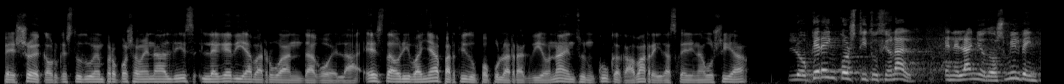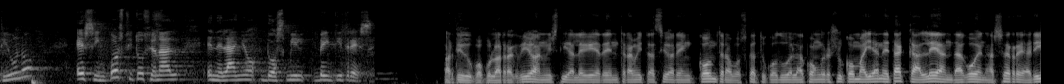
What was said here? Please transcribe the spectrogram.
pesoek aurkeztu duen proposamena aldiz, legedia barruan dagoela. Ez da hori baina, Partidu Popularrak diona, entzun kukak abarra idazkari nagusia. Lo que era inconstitucional en el año 2021 es inconstitucional en el año 2023. Partidu Popularrak dio amnistia legearen tramitazioaren kontra bozkatuko duela kongresuko mailan eta kalean dagoen aserreari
